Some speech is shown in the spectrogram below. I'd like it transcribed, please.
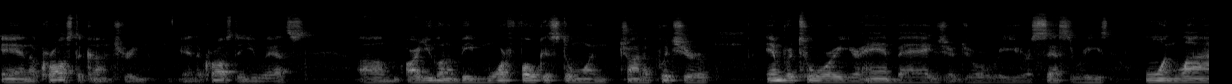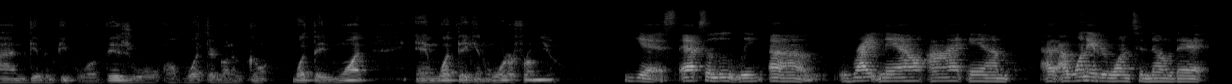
and across the country and across the U.S. Um, are you going to be more focused on trying to put your inventory, your handbags, your jewelry, your accessories online, giving people a visual of what they're going to go, what they want, and what they can order from you? Yes, absolutely. Um, right now, I am. I, I, want everyone to know that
